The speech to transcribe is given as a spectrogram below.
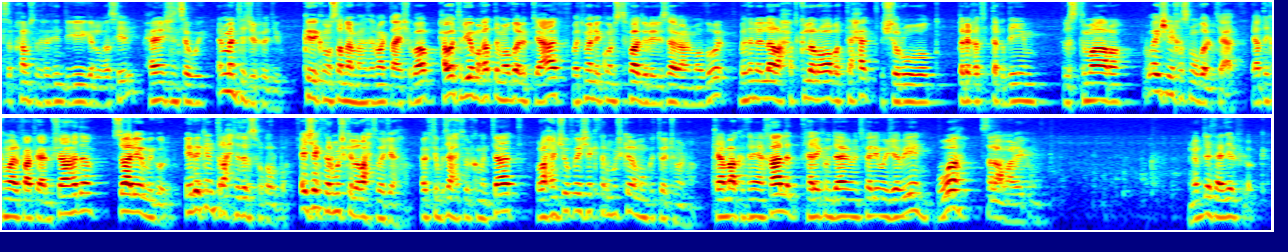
نحسب 35 دقيقة للغسيل، حاليا إيش نسوي؟ نمنتج الفيديو، كذا يكون وصلنا لنهاية المقطع يا شباب، حاولت اليوم أغطي موضوع الابتعاث. واتمنى يكون استفادوا اللي سالوا عن الموضوع، بإذن الله راح أحط كل الروابط تحت، الشروط، طريقة التقديم، الاستمارة، وأي شيء يخص موضوع الابتعاث، يعطيكم ألف عافية على المشاهدة، سؤال اليوم يقول، إذا كنت راح تدرس في الغربة، إيش أكثر مشكلة راح تواجهها؟ اكتبوا تحت في الكومنتات وراح نشوف إيش أكثر مشكلة ممكن تواجهونها. كان معكم اثنين خالد، خليكم دائما متفائلين وإيجابيين، والسلام عليكم. ونبدأ تعديل الفلوق.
